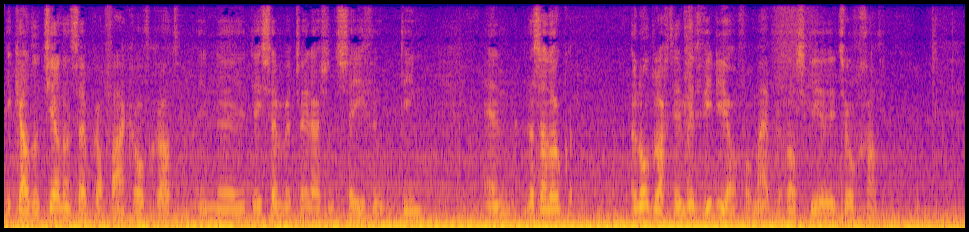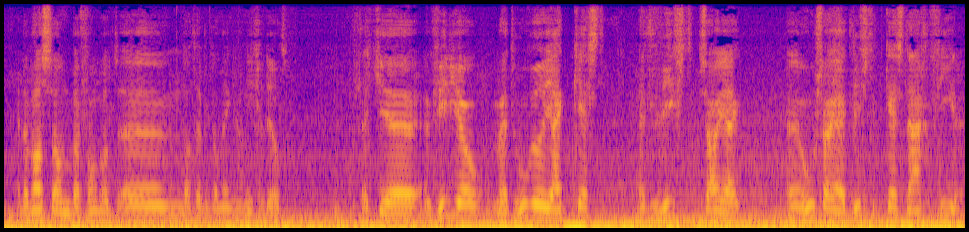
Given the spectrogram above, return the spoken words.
Ik had een challenge, daar heb ik al vaker over gehad. In uh, december 2017. En daar zat ook een opdracht in met video. Voor mij heb ik het al eens een keer iets over gehad. En dat was dan bijvoorbeeld, uh, dat heb ik dan denk ik nog niet gedeeld. Dat je een video met hoe wil jij kerst het liefst zou jij, uh, hoe zou jij het liefst de kerstdagen vieren?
